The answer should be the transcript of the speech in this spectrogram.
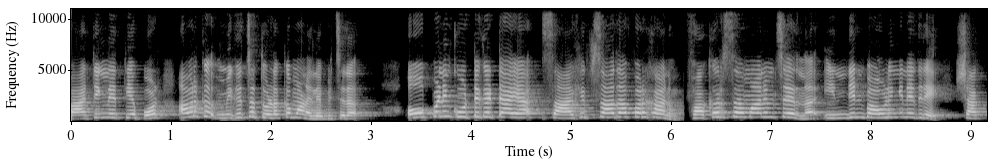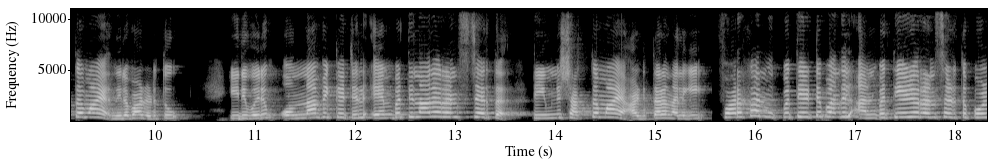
ബാറ്റിംഗിനെത്തിയപ്പോൾ അവർക്ക് മികച്ച തുടക്കമാണ് ലഭിച്ചത്. ഓപ്പണിംഗ് കൂട്ടുകെട്ടായ സാഹിബ് സാദ ഫർഹാനും ഫഖർ സമാനും ചേർന്ന് ഇന്ത്യൻ ബൗളിംഗിനെതിരെ ശക്തമായ നിലപാടെടുത്തു. ഇരുവരും ഒന്നാം വിക്കറ്റിൽ എൺപത്തിനാല് റൺസ് ചേർത്ത് ടീമിന് ശക്തമായ അടിത്തറ നൽകി. ഫർഹാൻ മുപ്പത്തിയെട്ട് പന്തിൽ അൻപത്തിയേഴ് റൺസ് എടുത്തപ്പോൾ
